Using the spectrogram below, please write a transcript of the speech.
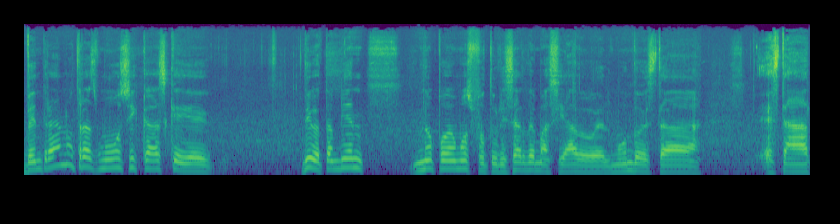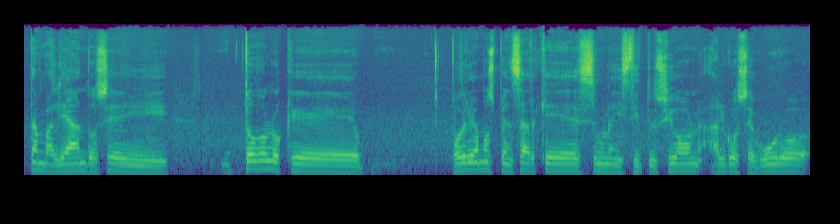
vendrán otras músicas que, digo, también no podemos futurizar demasiado. El mundo está, está tambaleándose y todo lo que podríamos pensar que es una institución, algo seguro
